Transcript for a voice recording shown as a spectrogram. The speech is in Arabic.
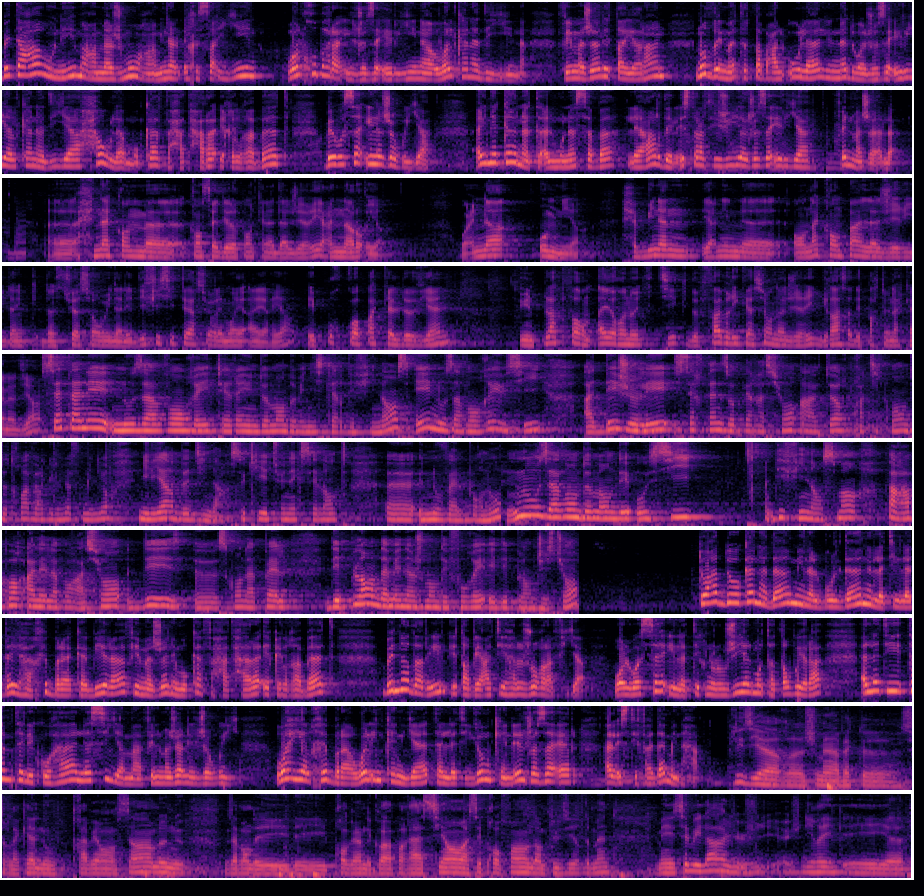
بالتعاون مع مجموعة من الإخصائيين والخبراء الجزائريين والكنديين في مجال الطيران نظمت الطبعة الأولى للندوة الجزائرية الكندية حول مكافحة حرائق الغابات بوسائل جوية أين كانت المناسبة لعرض الاستراتيجية الجزائرية في المجال؟ إحنا comme Conseil développement Canada-Algérie عندنا رؤية وعندنا يعني on accompagne l'Algérie d'une situation où elle est déficitaire sur les moyens aériens et pourquoi pas qu'elle devienne une plateforme aéronautique de fabrication en Algérie grâce à des partenaires canadiens. Cette année, nous avons réitéré une demande au ministère des Finances et nous avons réussi à dégeler certaines opérations à hauteur pratiquement de 3,9 millions milliards de dinars, ce qui est une excellente euh, nouvelle pour nous. Nous avons demandé aussi des financements par rapport à l'élaboration des euh, ce qu'on appelle des plans d'aménagement des forêts et des plans de gestion. تعد كندا من البلدان التي لديها خبرة كبيرة في مجال مكافحة حرائق الغابات بالنظر لطبيعتها الجغرافية والوسائل التكنولوجية المتطورة التي تمتلكها لا سيما في المجال الجوي وهي الخبرة والإمكانيات التي يمكن للجزائر الاستفادة منها. Plusieurs euh, chemins avec, euh, sur lesquels nous travaillons ensemble. Nous, nous avons des, des, programmes de coopération assez profonds dans plusieurs domaines. Mais celui-là, je, je, dirais, est, euh,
